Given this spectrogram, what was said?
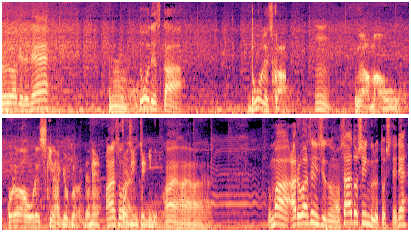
というわけでね。うん。どうですか？どうですか？うん。いやまあおこれは俺好きな曲なんでね。個あそうなんです。人的にも。はいはいはいはいまあアルファセンシズのサードシングルとしてね。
